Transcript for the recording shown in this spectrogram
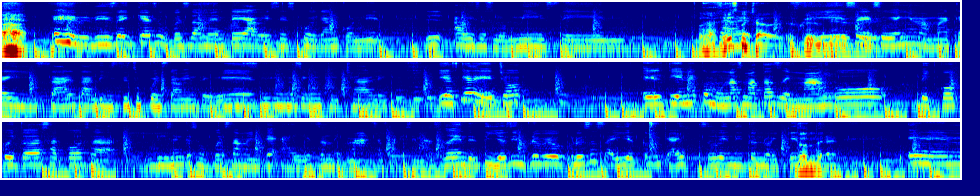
Ajá. Dicen que supuestamente a veces juegan con él, a veces lo mecen. O sea, sí he escuchado. Es que, sí, que- se que- suben en la hamaca y saltan, dice supuestamente él, así como que chale. Y es que de hecho, él tiene como unas matas de mango, de coco y toda esa cosa. Dicen que supuestamente ahí es donde más aparecen las duendes. Y yo siempre veo cruces ahí, es como que, ay, Jesús bendito, no hay que ¿Dónde? entrar. En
